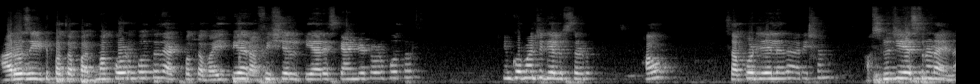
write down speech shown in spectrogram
ఆ రోజు ఇటుపక్క పద్మకు ఓడిపోతుంది అటుపక్క వైపీఆర్ అఫీషియల్ టీఆర్ఎస్ క్యాండిడేట్ ఓడిపోతారు. ఇంకో మంచి గెలుస్తాడు. హౌ? సపోర్ట్ చేయలేదా హరీష్ అసలు చేస్తున్నాడు ఆయన?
